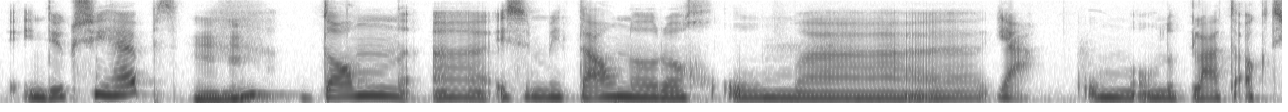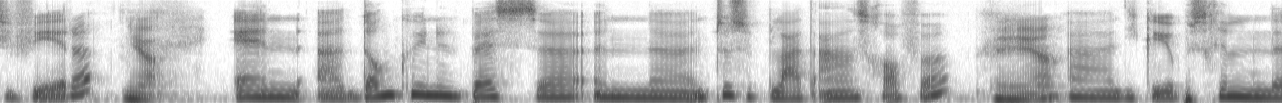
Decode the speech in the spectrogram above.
inductie hebt, mm -hmm. dan uh, is een metaal nodig om, ja, om, om de plaat te activeren. Ja. En dan kun je het beste een, een tussenplaat aanschaffen. Ja. die kun je op verschillende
